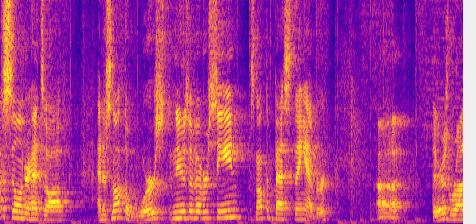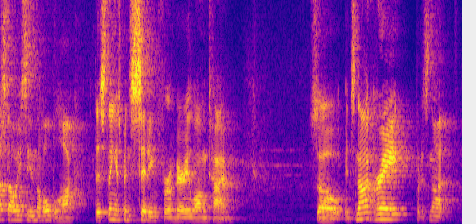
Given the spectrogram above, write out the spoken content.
The cylinder heads off, and it's not the worst news I've ever seen. It's not the best thing ever. Uh, there's rust obviously in the whole block. This thing has been sitting for a very long time. So it's not great, but it's not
